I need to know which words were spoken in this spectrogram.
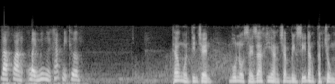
và khoảng 70 người khác bị thương. Theo nguồn tin trên, vụ nổ xảy ra khi hàng trăm binh sĩ đang tập trung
